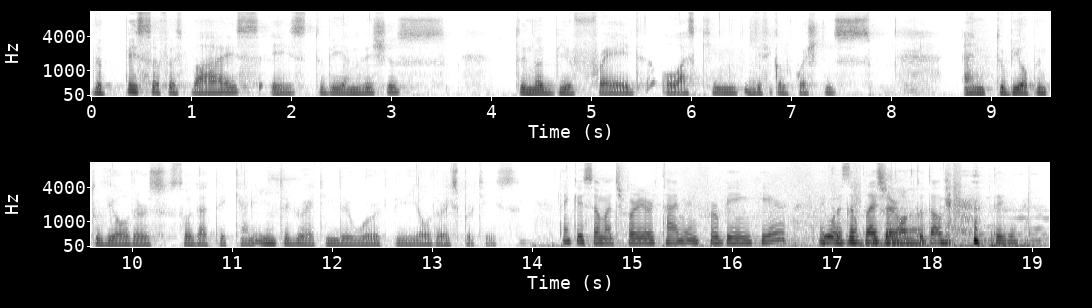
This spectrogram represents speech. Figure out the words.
The piece of advice is to be ambitious, to not be afraid of asking difficult questions, and to be open to the others so that they can integrate in their work the other expertise. Thank you so much for your time and for being here. It You're was a pleasure to talk to you.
